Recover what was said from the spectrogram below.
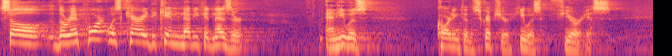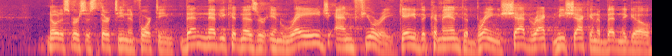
So the report was carried to King Nebuchadnezzar, and he was, according to the scripture, he was furious. Notice verses 13 and 14. Then Nebuchadnezzar, in rage and fury, gave the command to bring Shadrach, Meshach, and Abednego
